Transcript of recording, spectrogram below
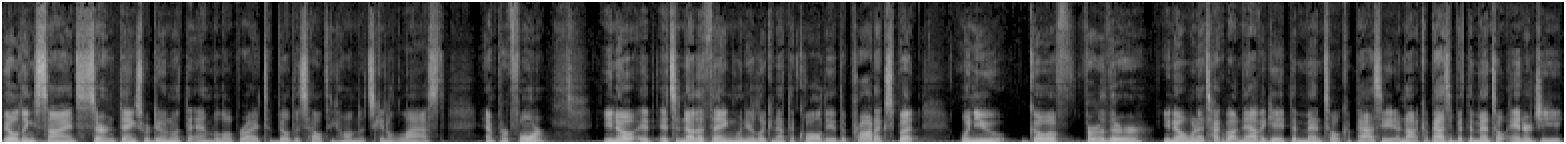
building science, certain things we're doing with the envelope, right, to build this healthy home that's going to last and perform. You know, it, it's another thing when you're looking at the quality of the products, but when you go further, you know, when I talk about navigate the mental capacity, or not capacity, but the mental energy,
